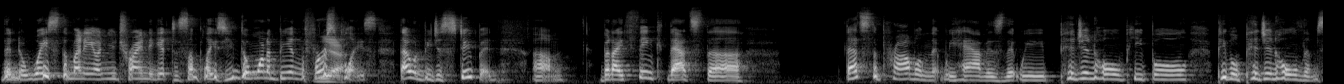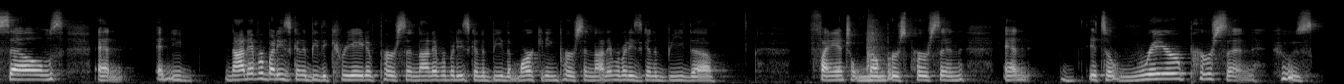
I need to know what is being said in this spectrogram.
than to waste the money on you trying to get to someplace you don't want to be in the first Yeah. place. That would be just stupid. Um, but I think that's the that's the problem that we have is that we pigeonhole people. People pigeonhole themselves, and and you. Not everybody's going to be the creative person. Not everybody's going to be the marketing person. Not everybody's going to be the financial numbers person. And it's a rare person who's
